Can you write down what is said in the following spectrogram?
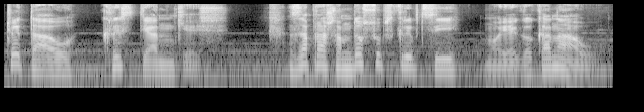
Czytał Krystian Kieś. Zapraszam do subskrypcji mojego kanału.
